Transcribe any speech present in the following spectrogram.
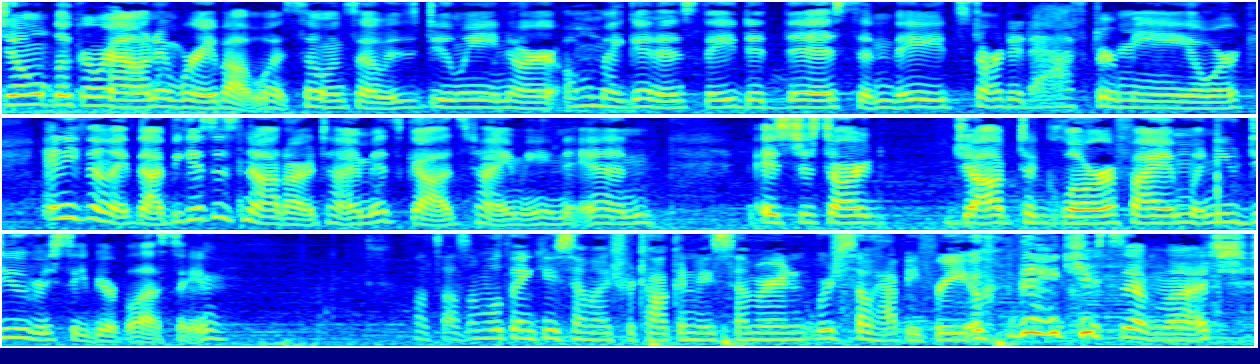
don't look around and worry about what so and so is doing or, oh my goodness, they did this and they started after me or anything like that because it's not our time, it's God's timing. And it's just our job to glorify Him when you do receive your blessing. That's awesome. Well, thank you so much for talking to me, Summer, and we're so happy for you. Thank you so much.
